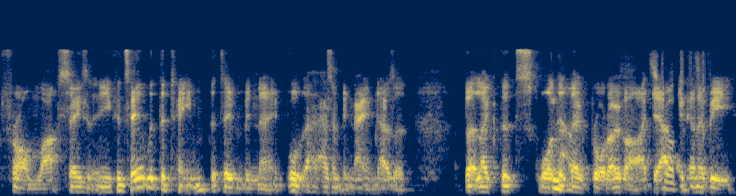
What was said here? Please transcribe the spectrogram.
from last season. And you can see it with the team that's even been named. Well, it hasn't been named, has it? But like the squad no. that they've brought over, I doubt they're going to be.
